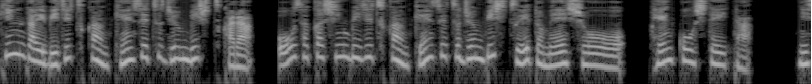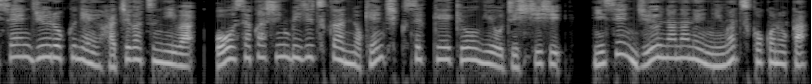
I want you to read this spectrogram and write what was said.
近代美術館建設準備室から大阪新美術館建設準備室へと名称を変更していた。2016年8月には大阪新美術館の建築設計協議を実施し、2017年2月9日、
